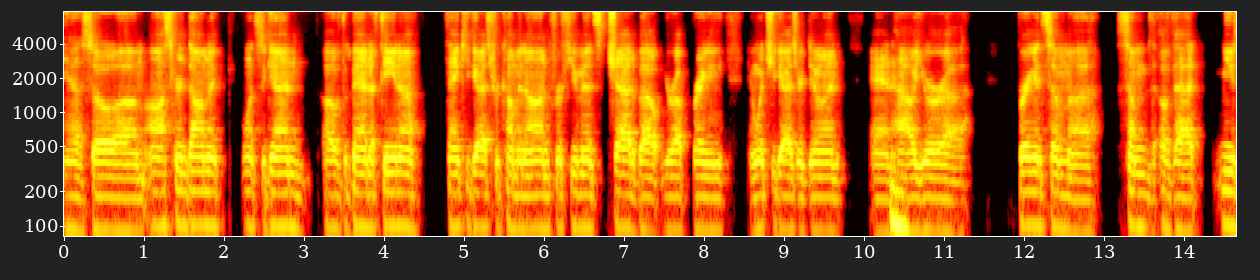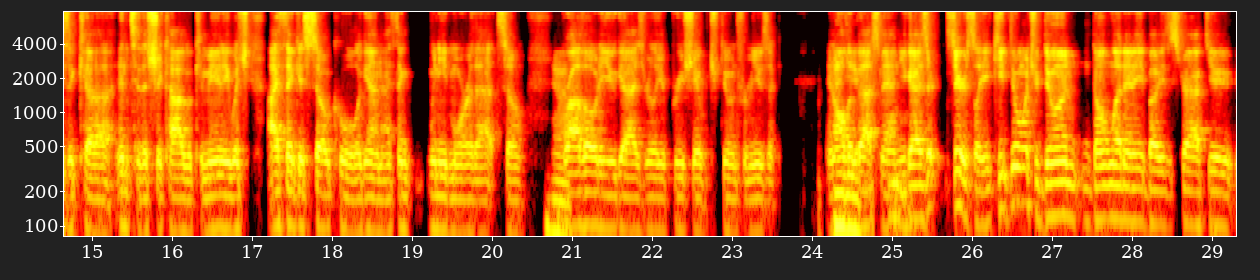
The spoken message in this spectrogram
Yeah. So um, Oscar and Dominic, once again, of the band Athena, thank you guys for coming on for a few minutes to chat about your upbringing and what you guys are doing and Mhm. how you're uh, bringing some uh, some of that music uh, into the Chicago community, which I think is so cool. Again, I think we need more of that. So Yeah. bravo to you guys. Really appreciate what you're doing for music. And all the you. best, man. You guys are seriously keep doing what you're doing. Don't let anybody distract you.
